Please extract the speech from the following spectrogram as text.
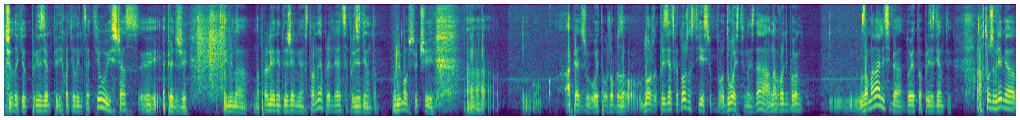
все-таки президент перехватил инициативу, и сейчас, э, опять же, именно направление движения страны определяется президентом. В любом случае, а, опять же, у этого же образа, должность, президентской должности есть двойственность, да, она вроде бы он, заморали себя до этого президенты, а в то же время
